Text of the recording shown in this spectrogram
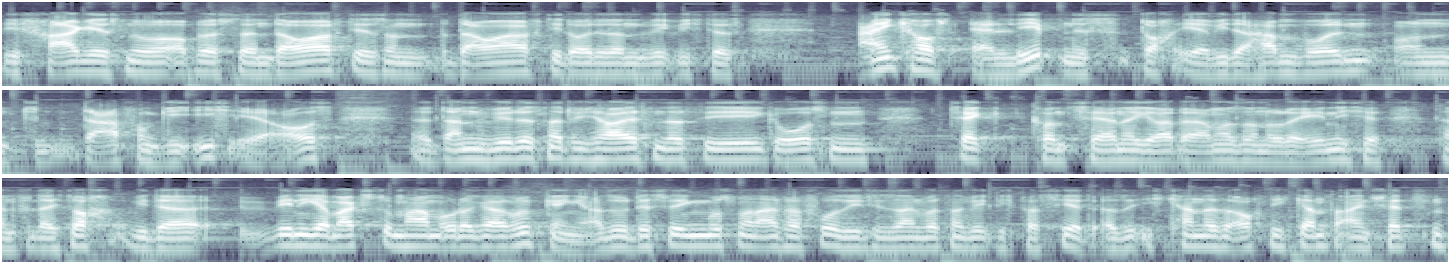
Die Frage ist nur, ob es dann dauerhaft ist und dauerhaft die Leute dann wirklich das Einkaufserlebnis doch eher wieder haben wollen und davon gehe ich eher aus, dann würde es natürlich heißen, dass die großen Tech-Konzerne, gerade Amazon oder ähnliche, dann vielleicht doch wieder weniger Wachstum haben oder gar Rückgänge. Also deswegen muss man einfach vorsichtig sein, was dann wirklich passiert. Also ich kann das auch nicht ganz einschätzen,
